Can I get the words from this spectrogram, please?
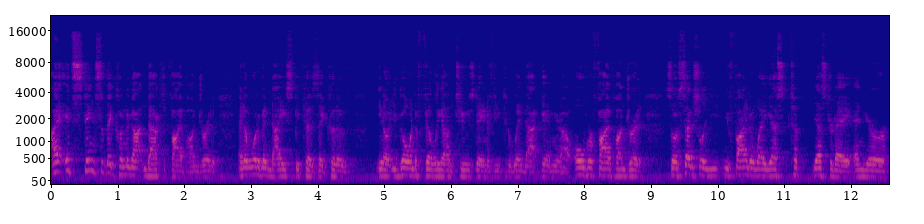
I, it stinks that they couldn't have gotten back to 500, and it would have been nice because they could have, you know, you go into Philly on Tuesday, and if you could win that game, you're now over 500. So essentially, you, you find a way yes to yesterday, and you're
